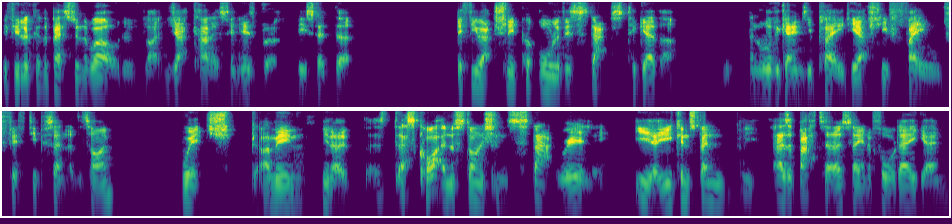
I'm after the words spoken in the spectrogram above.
if you look at the best in the world of like Jacques Kallis in his book, he said that if you actually put all of his stats together and all the games he played, he actually failed fifty percent of the time. Which I mean, you know, that's quite an astonishing stat, really. You know, you can spend as a batter, say in a four-day game,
